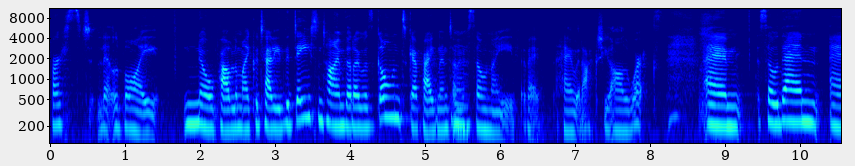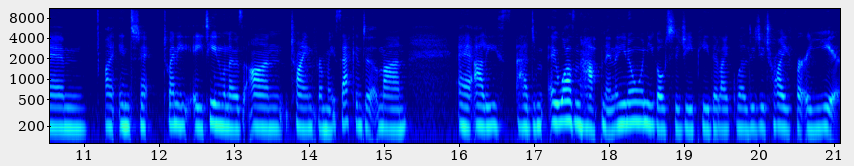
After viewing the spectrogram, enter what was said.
first little boy. No problem. I could tell you the date and time that I was going to get pregnant, and I was so naive about how it actually all works. Um. So then, um, I- in t- 2018 when I was on trying for my second little man. Uh, Ali s- had it wasn't happening, and you know when you go to the GP, they're like, "Well, did you try for a year?"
